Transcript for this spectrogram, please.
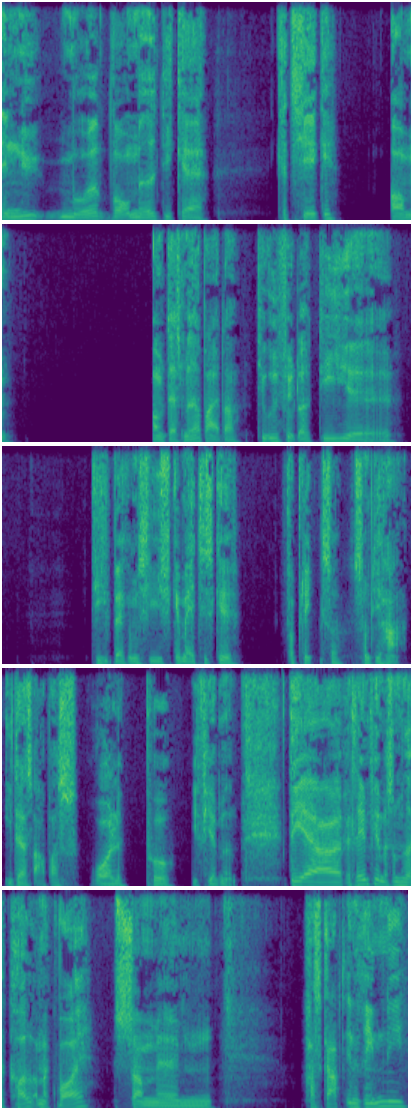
en ny måde, hvormed de kan, kan tjekke, om, om deres medarbejdere, de udfylder de, øh, de, hvad kan man sige, skematiske forpligtelser, som de har i deres arbejdsrolle på i firmaet. Det er et reklamefirma, som hedder Kold og McVoy, som øh, har skabt en rimelig,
